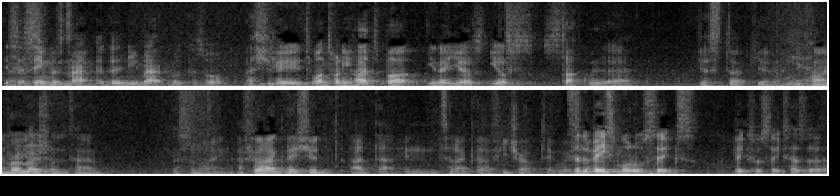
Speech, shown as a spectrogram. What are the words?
It's the same as Mac, the new MacBook as well. That should- Okay, it's 120 hertz, but you know you're you're stuck with it. You're stuck, yeah. You Yeah. can't use it ProMotion. all the time. That's annoying. I feel like they should add that into like a future update. Where So the like base model six, Pixel six has a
